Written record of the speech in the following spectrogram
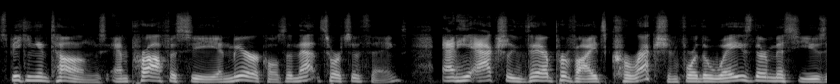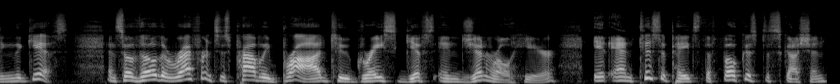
speaking in tongues and prophecy and miracles and that sorts of things. And he actually there provides correction for the ways they're misusing the gifts. And so, though the reference is probably broad to grace gifts in general here, it anticipates the focused discussion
